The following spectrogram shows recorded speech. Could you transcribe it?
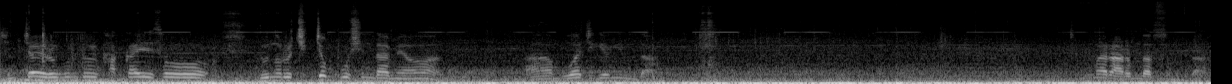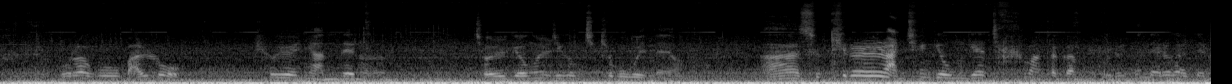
진짜 여러분들 가까이서 눈으로 직접 보신다면 아 무아지경입니다. 정말 아름답습니다. 뭐라고 말로 표현이 안 되는 절경을 지금 지켜보고 있네요. 아 스키를 안 챙겨온 게 참 안타깝네요. 이렇게 내려갈 때는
